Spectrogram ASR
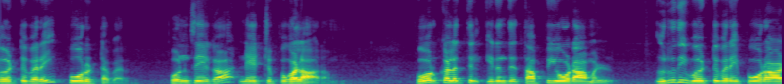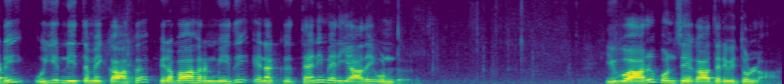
வேட்டு வரை போரிட்டவர். பொன்சேகா நேற்று புகழாரம். போர்க்களத்தில் இருந்து தப்பியோடாமல் இறுதி வேட்டு வரை போராடி உயிர் நீத்தமைக்காக பிரபாகரன் மீது எனக்கு தனி மரியாதை உண்டு. இவ்வாறு பொன்சேகா தெரிவித்துள்ளார்.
